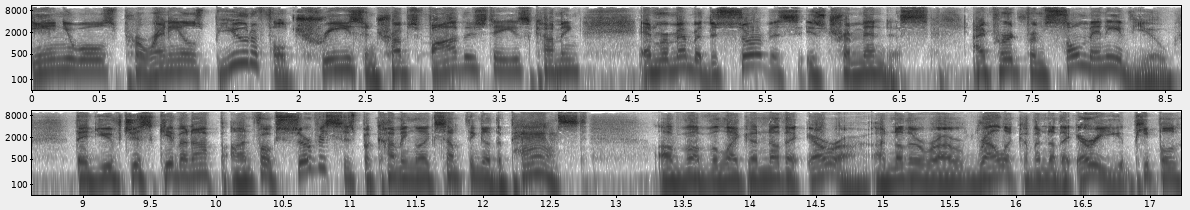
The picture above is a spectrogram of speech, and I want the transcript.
annuals, perennials, beautiful trees and shrubs. Father's Day is coming. And remember, the service is tremendous. I've heard from so many of you that you've just given up on folks. Service is becoming like something of the past of, of like another era, another uh, relic of another era. People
